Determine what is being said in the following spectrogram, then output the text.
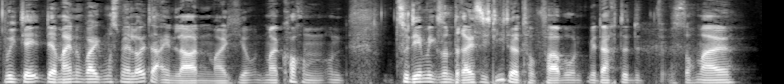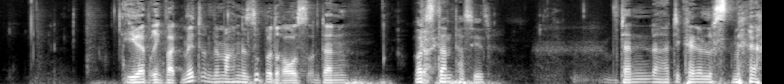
wo ich der, der Meinung war, ich muss mehr Leute einladen mal hier und mal kochen. Und zudem ich so einen 30-Liter-Topf habe und mir dachte, das ist doch mal, jeder bringt was mit und wir machen eine Suppe draus und dann Was ist Geil. dann passiert? dann hat die keine Lust mehr.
